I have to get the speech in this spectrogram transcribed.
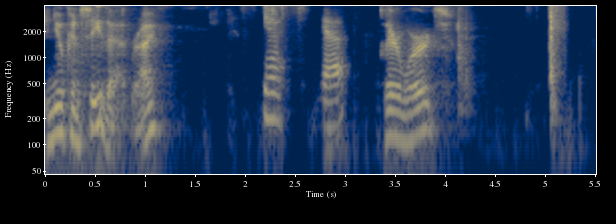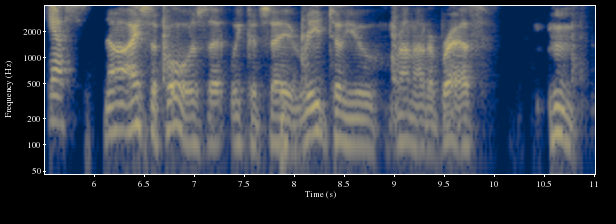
and you can see that, right? Yes, Yes. Clear words. yes. Now I suppose that we could say, read till you run out of breath.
